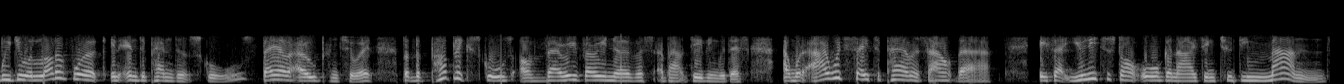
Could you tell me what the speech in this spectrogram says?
we do a lot of work in independent schools. They are open to it, but the public schools are very, very nervous about dealing with this. And what I would say to parents out there is that you need to start organizing to demand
